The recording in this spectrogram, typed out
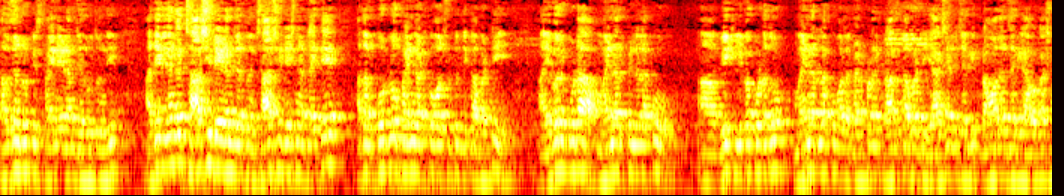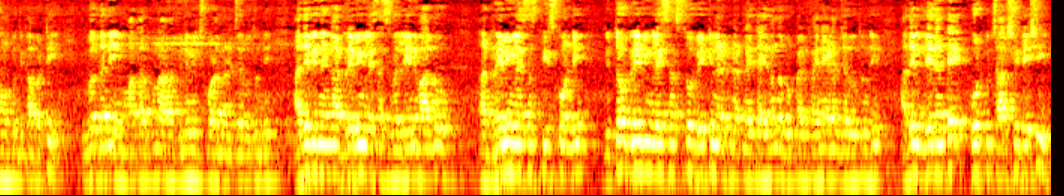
థౌసండ్ రూపీస్ ఫైన్ వేయడం జరుగుతుంది. అదేవిధంగా ఛార్జ్ షీట్ వేయడం జరుగుతుంది. ఛార్జ్ షీట్ వేసినట్లయితే అతను కోర్టులో ఫైన్ కట్టుకోవాల్సి ఉంటుంది కాబట్టి ఎవరు కూడా మైనర్ పిల్లలకు వెహికల్ ఇవ్వకూడదు. మైనర్లకు వాళ్ళు నడపడానికి రాదు కాబట్టి యాక్సిడెంట్ జరిగి ప్రమాదం జరిగే అవకాశం ఉంటుంది కాబట్టి ఇవ్వద్దని మా తరఫున వినియోగించుకోవడం అనేది జరుగుతుంది. అదేవిధంగా డ్రైవింగ్ లైసెన్స్ లేని వాళ్ళు ఆ డ్రైవింగ్ లైసెన్స్ తీసుకోండి. వితౌట్ డ్రైవింగ్ లైసెన్స్తో వెహికల్ నడిపినట్లయితే ఐదు వందల రూపాయలు ఫైన్ వేయడం జరుగుతుంది. అదే లేదంటే కోర్టుకు ఛార్జ్ షీట్ వేసి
